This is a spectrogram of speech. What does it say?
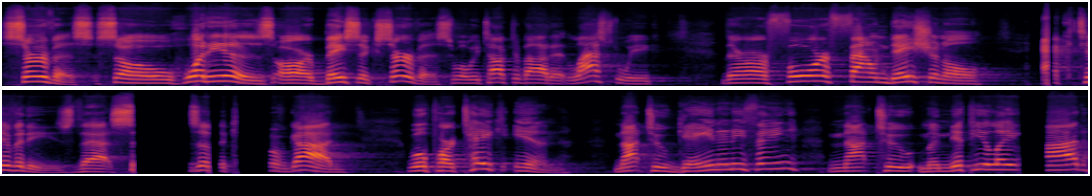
service. So, what is our basic service? Well, we talked about it last week. There are four foundational activities that citizens of the kingdom of God will partake in, not to gain anything, not to manipulate God,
